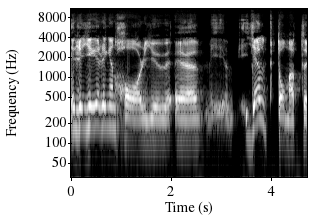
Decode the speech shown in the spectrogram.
regeringen har ju eh, hjälpt dem att eh,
